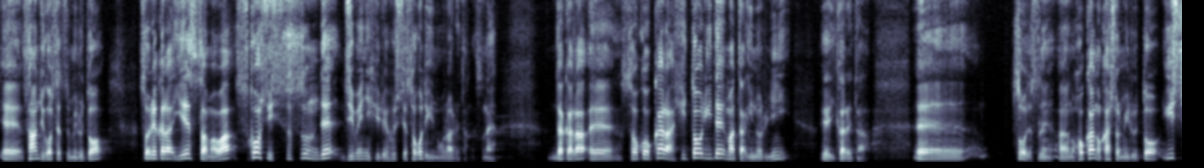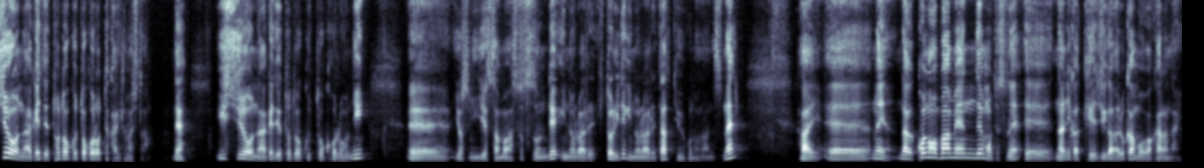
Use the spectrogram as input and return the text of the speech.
えー35節見るとそれからイエス様は少し進んで地面にひれ伏してそこで祈られたんですね。だから、そこから一人でまた祈りに、行かれた、そうですね。あの他の箇所を見ると石を投げて届くところって書いてました。ね。石を投げて届くところに、要するにイエス様は進んで祈られ一人で祈られたということなんですね。はい。えーね、だからこの場面でもですね、えー何か啓示があるかもわからない。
